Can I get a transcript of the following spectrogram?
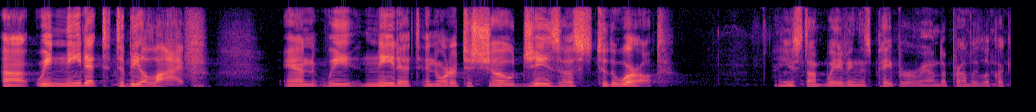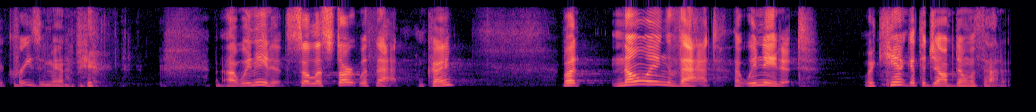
Uh, we need it to be alive. And we need it in order to show Jesus to the world. To stop waving this paper around. I probably look like a crazy man up here. Uh, we need it. So let's start with that, okay? But knowing that, that we need it, we can't get the job done without it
